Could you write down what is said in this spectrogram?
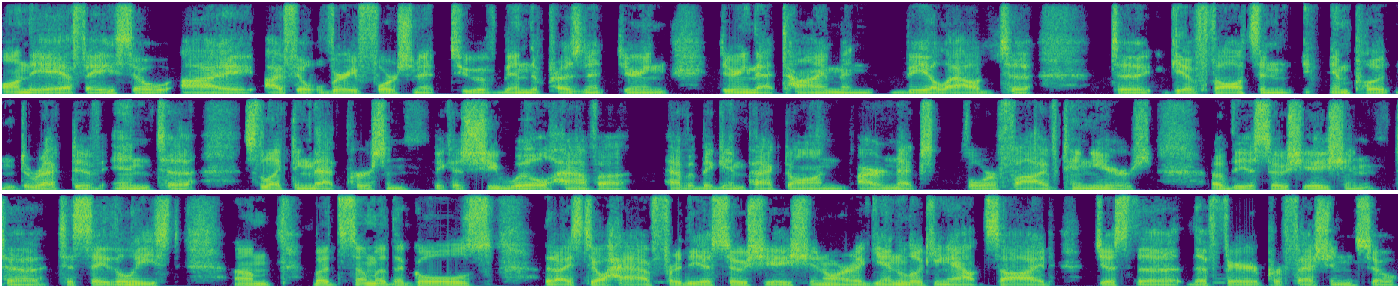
on the AFA. So I I feel very fortunate to have been the president during during that time and be allowed to to give thoughts and input and directive into selecting that person because she will have a have a big impact on our next four, five, ten years of the association, to to say the least. Um, but some of the goals that I still have for the association are again looking outside just the the farrier profession. So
